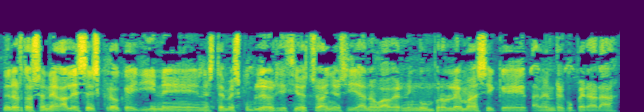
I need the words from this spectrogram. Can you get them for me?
de los dos senegaleses. Creo que Jean en este mes cumple los 18 años y ya no va a haber ningún problema, así que también recuperará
